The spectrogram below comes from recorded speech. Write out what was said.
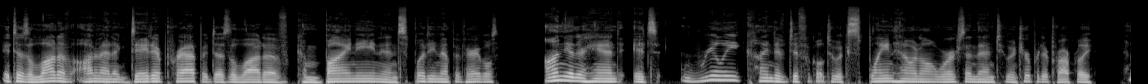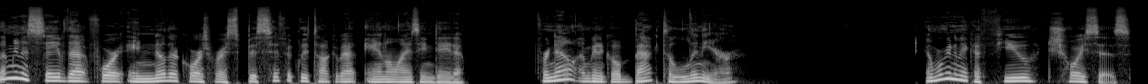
It does a lot of automatic data prep. It does a lot of combining and splitting up of variables. On the other hand, it's really kind of difficult to explain how it all works and then to interpret it properly And I'm going to save that for another course where I specifically talk about analyzing data. For now, I'm going to go back to linear and we're going to make a few choices.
